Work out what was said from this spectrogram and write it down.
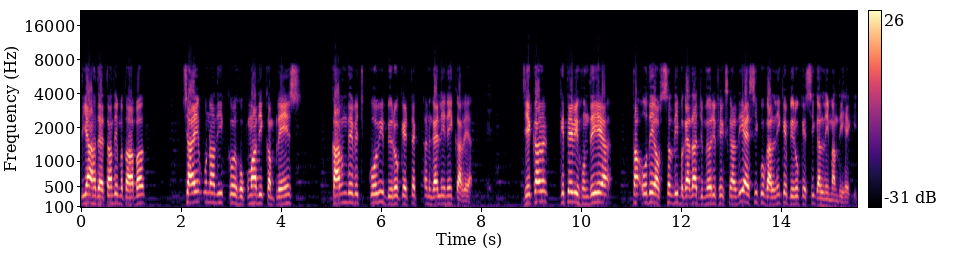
ਦੀਆਂ ਹਦਾਇਤਾਂ ਦੇ ਮੁਤਾਬਕ ਚਾਹੇ ਉਹਨਾਂ ਦੀ ਕੋਈ ਹੁਕਮਾਂ ਦੀ ਕੰਪਲੇਂਸ ਕਰਨ ਦੇ ਵਿੱਚ ਕੋਈ ਵੀ ਬਿਊਰੋਕ੍ਰੈਟਿਕ ਅਣਗਹਿਲੀ ਨਹੀਂ ਕਰ ਰਿਹਾ। ਜੇਕਰ ਕਿਤੇ ਵੀ ਹੁੰਦੀ ਆ, ਤਾਂ ਉਹਦੇ ਅਫਸਰ ਦੀ ਬਕਾਇਦਾ ਜ਼ਿੰਮੇਵਾਰੀ ਫਿਕਸ ਕਰਦੀ ਹੈ ਐਸੀ ਕੋਈ ਗੱਲ ਨਹੀਂ ਕਿ ਬਿਊਰੋਕ੍ਰੇਸੀ ਗੱਲ ਨਹੀਂ ਮੰਨਦੀ ਹੈਗੀ।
